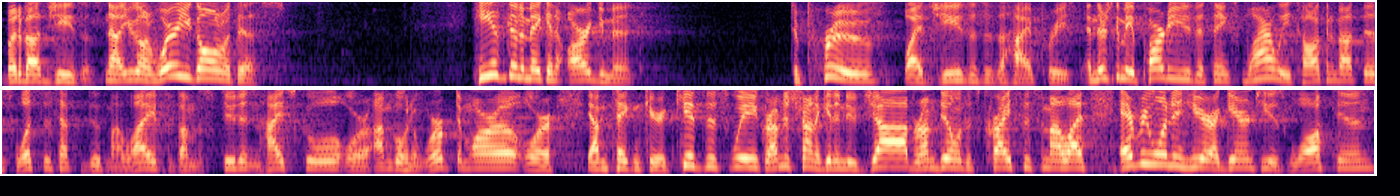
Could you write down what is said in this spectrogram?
but about Jesus. Now you're going, where are you going with this? He is going to make an argument to prove why Jesus is a high priest. And there's gonna be a part of you that thinks, why are we talking about this? What's this have to do with my life? If I'm a student in high school, or I'm going to work tomorrow, or I'm taking care of kids this week, or I'm just trying to get a new job, or I'm dealing with this crisis in my life. Everyone in here, I guarantee, has walked in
